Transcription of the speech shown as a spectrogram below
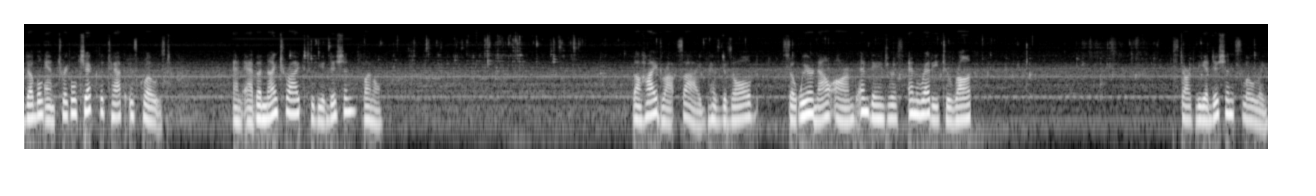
Double and triple check the tap is closed. And add the nitrite to the addition funnel. The hydroxide has dissolved, so we're now armed and dangerous and ready to rock. Start the addition slowly.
